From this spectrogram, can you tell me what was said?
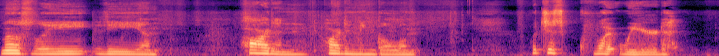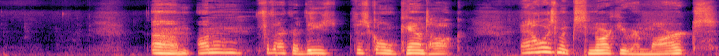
Mostly the um, harden, hardening golem, which is quite weird. Um, on for the record, these this golem can talk. It always makes snarky remarks,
